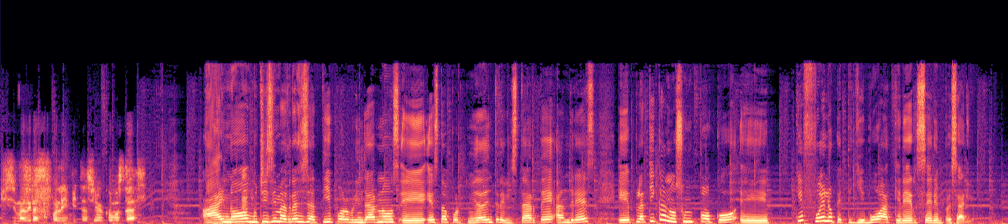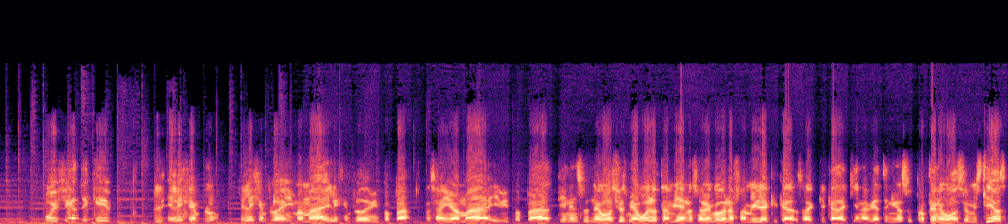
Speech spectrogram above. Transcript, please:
Muchísimas gracias por la invitación. ¿Cómo estás? Ay, no, muchísimas gracias a ti por brindarnos eh, esta oportunidad de entrevistarte. Andrés, eh, platícanos un poco, eh, ¿qué fue lo que te llevó a querer ser empresario? Uy, fíjate que el ejemplo, el ejemplo de mi mamá y el ejemplo de mi papá. O sea, mi mamá y mi papá tienen sus negocios, mi abuelo también. O sea, vengo de una familia que cada, o sea, que cada quien había tenido su propio negocio, mis tíos.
